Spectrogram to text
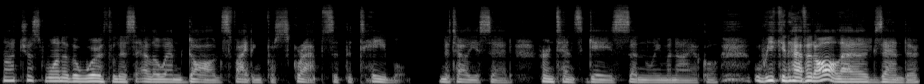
not just one of the worthless LOM dogs fighting for scraps at the table. Natalia said, her intense gaze suddenly maniacal. We can have it all, Alexander.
